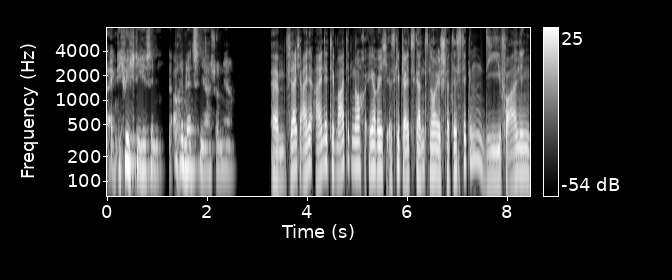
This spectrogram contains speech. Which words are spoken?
eigentlich wichtig ist, im, auch im letzten Jahr schon, ja. Ähm, vielleicht eine, eine Thematik noch, Erich. Es gibt ja jetzt ganz neue Statistiken, die vor allen Dingen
